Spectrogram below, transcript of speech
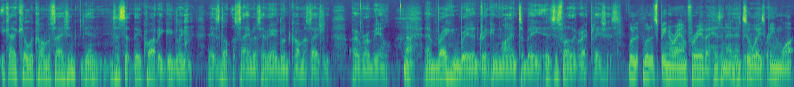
you kind of kill the conversation. Yeah, to sit there quietly giggling is not the same as having a good conversation over a meal. No. And breaking bread and drinking wine to me is just one of the great pleasures. Well, well, it's been around forever, hasn't it? It's, it's been always been what,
